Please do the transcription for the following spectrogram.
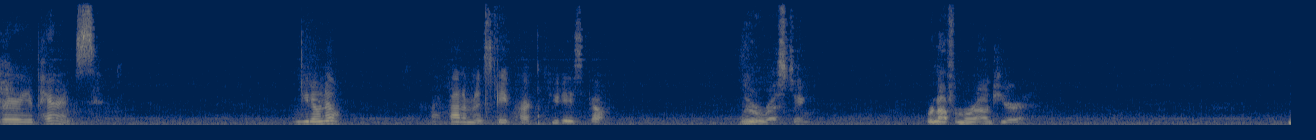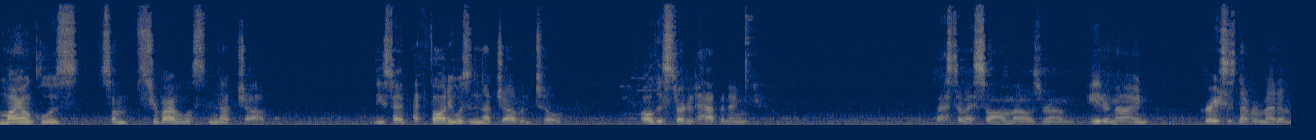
Where are your parents? You don't know. I found him in a skate park a few days ago. We were resting. We're not from around here. My uncle is some survivalist nut job. At least I, I thought he was a nut job until all this started happening. Last time I saw him, I was around eight or nine. Grace has never met him.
